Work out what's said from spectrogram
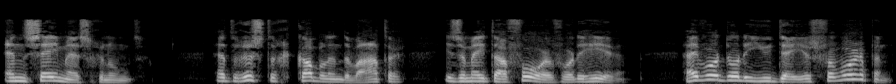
en Semes genoemd. Het rustig kabbelende water is een metafoor voor de Heere. Hij wordt door de Judeërs verworpen.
